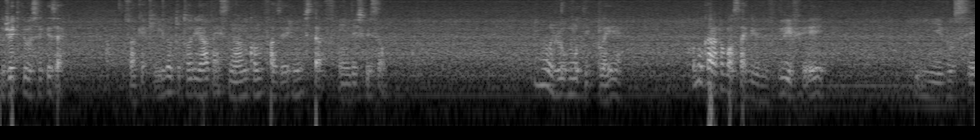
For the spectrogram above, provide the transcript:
do jeito que você quiser. Só que aqui no tutorial está ensinando como fazer em stealth, em descrição. E num jogo multiplayer, quando o cara não consegue lhe ver e você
